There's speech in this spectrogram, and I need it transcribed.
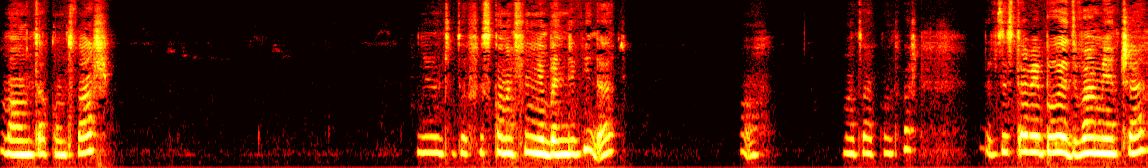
Mam taką twarz. Nie wiem, czy to wszystko na filmie będzie widać. O, ma taką twarz. W zestawie były dwa miecze.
